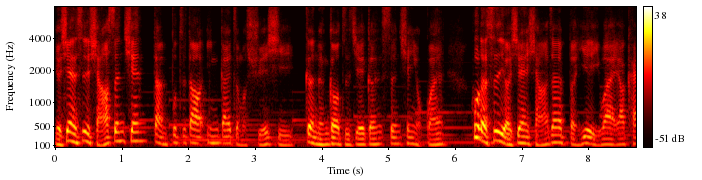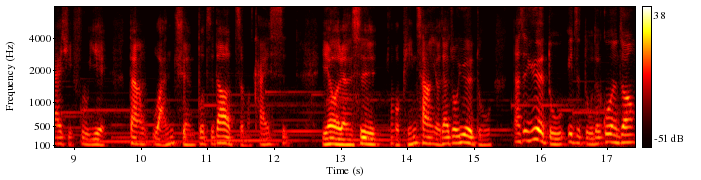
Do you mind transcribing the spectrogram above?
有些人是想要升迁，但不知道应该怎么学习更能够直接跟升迁有关；或者是有些人想要在本业以外要开启副业，但完全不知道怎么开始。也有人是我平常有在做阅读，但是阅读一直读的过程中，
